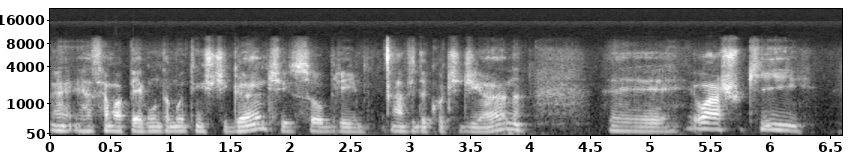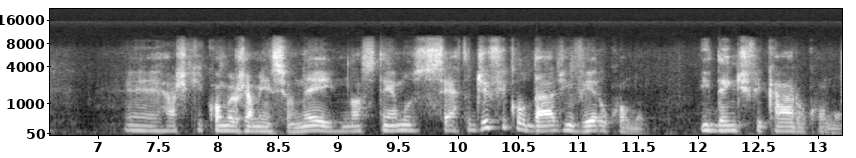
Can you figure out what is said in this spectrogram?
É, essa é uma pergunta muito instigante sobre a vida cotidiana. É, eu acho que é, acho que, como eu já mencionei, nós temos certa dificuldade em ver o comum, identificar o comum.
